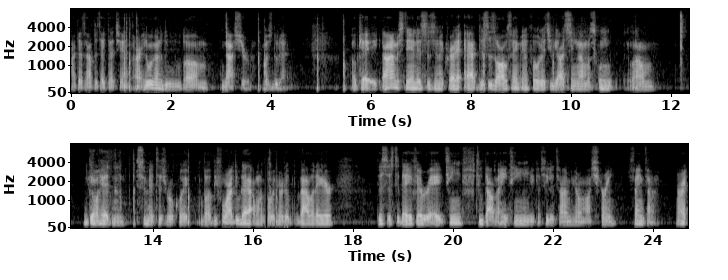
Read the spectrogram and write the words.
I guess I have to take that chance. Alright, here we're going to do um, not sure. Let's do that. Okay, I understand this is in a credit app. This is all the same info that you guys seen. I'm gonna screen um, go ahead and submit this real quick. But before I do that, I want to go over here to validator. This is today, February 18th, 2018. You can see the time here on my screen. Same time, right?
